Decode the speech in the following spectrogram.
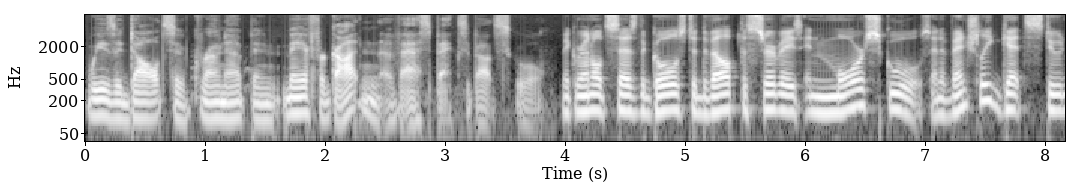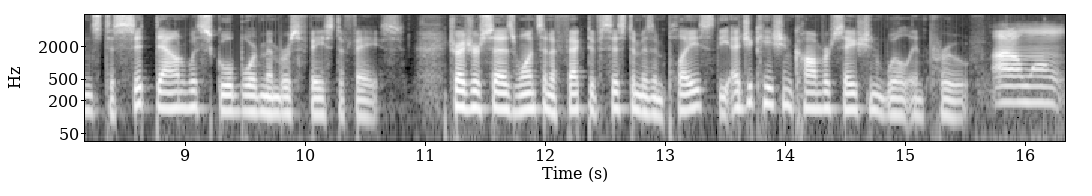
we as adults have grown up and may have forgotten of aspects about school. McReynolds says the goal is to develop the surveys in more schools and eventually get students to sit down with school board members face to face. Treasure says once an effective system is in place, the education conversation will improve. I don't want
